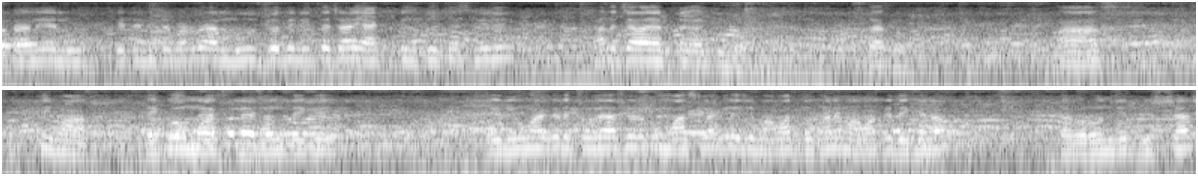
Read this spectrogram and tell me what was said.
গোটা নিয়ে লুজ কেটে নিতে পারবে। আর লুজ যদি নিতে চাই এক পিস দু পিস নিলে। সাড়ে চার হাজার টাকা কিলো। দেখো মাছ সত্যি মাছ। দেখেও মাছ মন দেখে। এই নিউ মার্কেটে চলে আসো এরকম মাছ লাগলে যে মামার দোকানে মামাকে দেখে নাও। দেখো রঞ্জিত বিশ্বাস।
